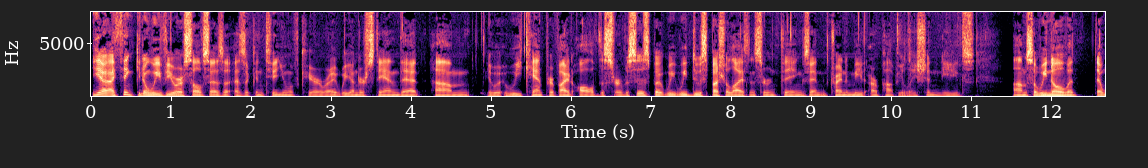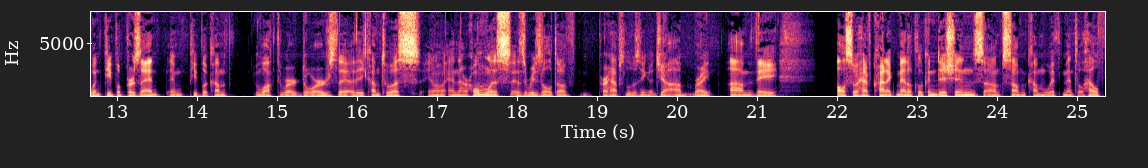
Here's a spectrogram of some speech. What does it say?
Yeah, I think you know we view ourselves as a as a continuum of care, right? We understand that um, we can't provide all of the services, but we, we do specialize in certain things and trying to meet our population needs. Um, so we know that, that when people present and people come walk through our doors, they, they come to us, you know, and are homeless as a result of perhaps losing a job, right? Um, they also have chronic medical conditions. Um, some come with mental health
